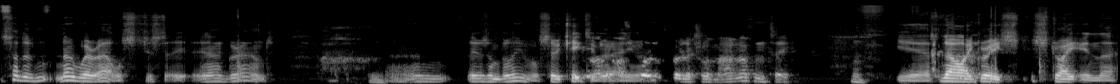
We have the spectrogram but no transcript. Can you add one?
sort of nowhere else, just in our ground. Um, it was unbelievable. So he kicked him out that's anyway. a little man, hasn't he? Yes. No, I agree. Straight in there.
